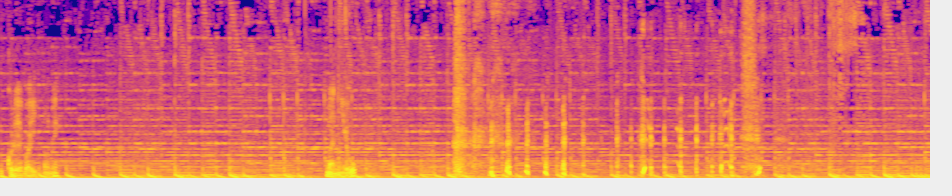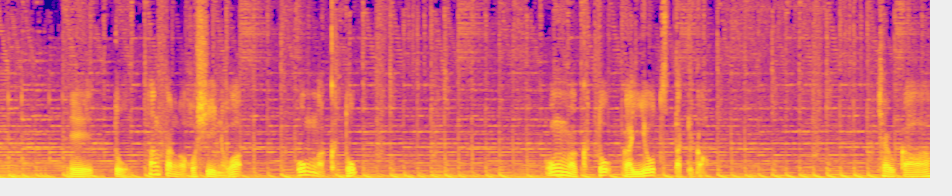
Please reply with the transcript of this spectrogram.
送ればいいのね。何を？えっと、タンタンが欲しいのは、音楽と、音楽と概要っつったっけか。ちゃうか。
